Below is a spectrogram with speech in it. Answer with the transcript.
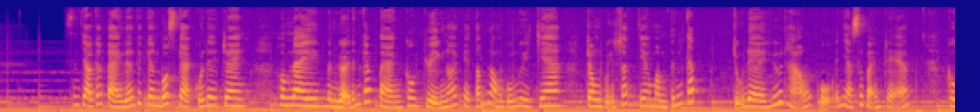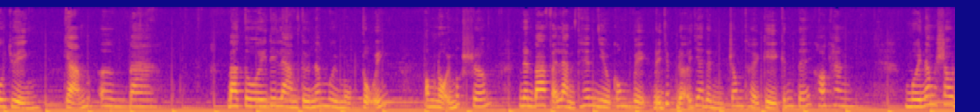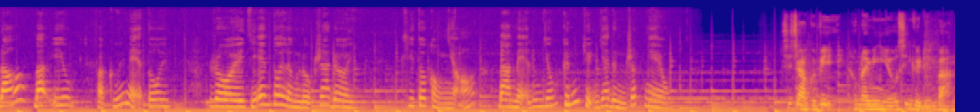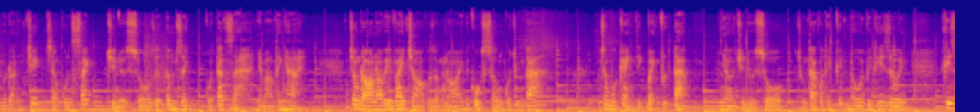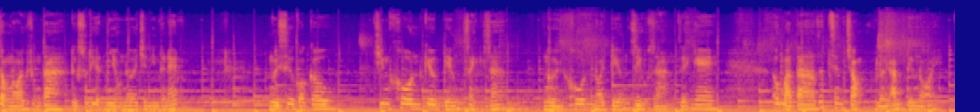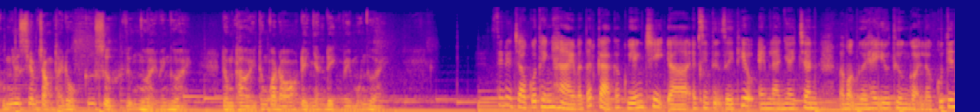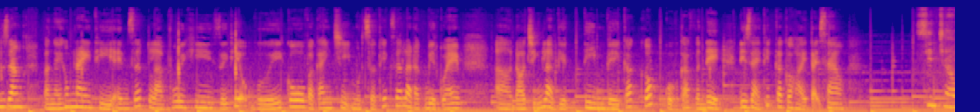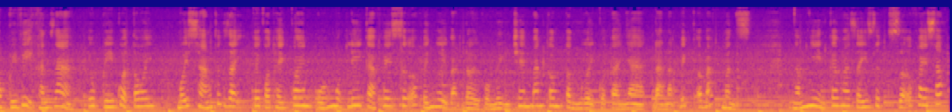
Xin chào các bạn đến với kênh Postcard của Lê Trang. Hôm nay mình gửi đến các bạn câu chuyện nói về tấm lòng của người cha trong quyển sách Gieo mầm tính cách, chủ đề hiếu thảo của nhà xuất bản trẻ. Câu chuyện Cảm ơn ba. Ba tôi đi làm từ năm 11 tuổi ông nội mất sớm nên ba phải làm thêm nhiều công việc để giúp đỡ gia đình trong thời kỳ kinh tế khó khăn. Mười năm sau đó, ba yêu và cưới mẹ tôi. Rồi chị em tôi lần lượt ra đời. Khi tôi còn nhỏ, ba mẹ luôn giấu kín chuyện gia đình rất nghèo. Xin chào quý vị, hôm nay Minh Hiếu xin gửi đến bạn một đoạn trích trong cuốn sách Chuyển đổi số giữa tâm dịch của tác giả nhà báo Thanh Hải trong đó nói về vai trò của giọng nói với cuộc sống của chúng ta trong bối cảnh dịch bệnh phức tạp nhờ chuyển đổi số chúng ta có thể kết nối với thế giới khi giọng nói của chúng ta được xuất hiện nhiều nơi trên internet người xưa có câu, chim khôn kêu tiếng rảnh rang, người khôn nói tiếng dịu dàng dễ nghe. Ông bà ta rất xem trọng lời ăn tiếng nói, cũng như xem trọng thái độ cư xử giữa người với người, đồng thời thông qua đó để nhận định về mỗi người. Xin được chào cô Thanh Hải và tất cả các quý anh chị. À, em xin tự giới thiệu, em là Nhài Trần và mọi người hay yêu thương gọi là cô Tiên Giang Và ngày hôm nay thì em rất là vui khi giới thiệu với cô và các anh chị một sở thích rất là đặc biệt của em. À, đó chính là việc tìm về các gốc của các vấn đề, đi giải thích các câu hỏi tại sao. Xin chào quý vị khán giả yêu quý của tôi. Mỗi sáng thức dậy, tôi có thấy quen uống một ly cà phê sữa với người bạn đời của mình trên ban công tầng 10 của tòa nhà Đà Nẵng Big Apartments. Ngắm nhìn cây hoa giấy rực rỡ khoe sắc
